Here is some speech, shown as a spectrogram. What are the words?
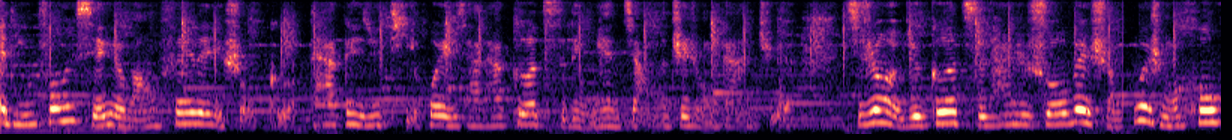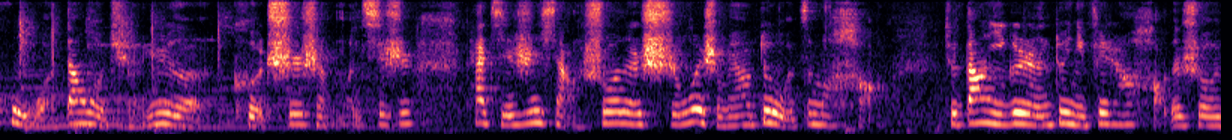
谢霆锋写给王菲的一首歌，大家可以去体会一下他歌词里面讲的这种感觉。其中有句歌词，他是说为什么为什么呵护我？当我痊愈了，可吃什么？其实他其实想说的是为什么要对我这么好？就当一个人对你非常好的时候，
